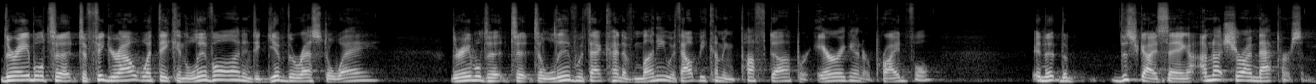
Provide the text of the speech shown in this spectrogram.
They're able to, to figure out what they can live on and to give the rest away. They're able to, to, to live with that kind of money without becoming puffed up or arrogant or prideful. And the, the, this guy's saying, I'm not sure I'm that person.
